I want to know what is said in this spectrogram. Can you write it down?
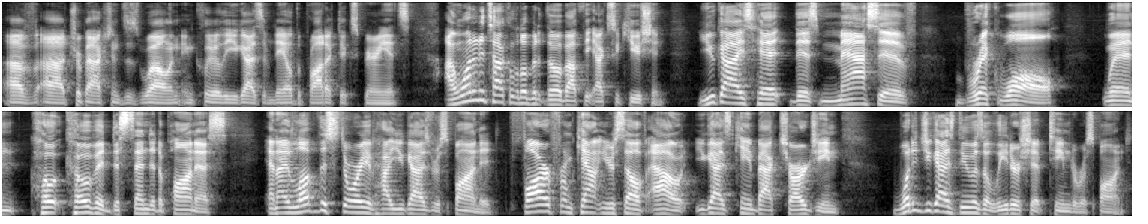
of uh, TripActions as well, and, and clearly you guys have nailed the product experience. I wanted to talk a little bit though about the execution. You guys hit this massive brick wall when COVID descended upon us and I love the story of how you guys responded. Far from counting yourself out, you guys came back charging. What did you guys do as a leadership team to respond?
